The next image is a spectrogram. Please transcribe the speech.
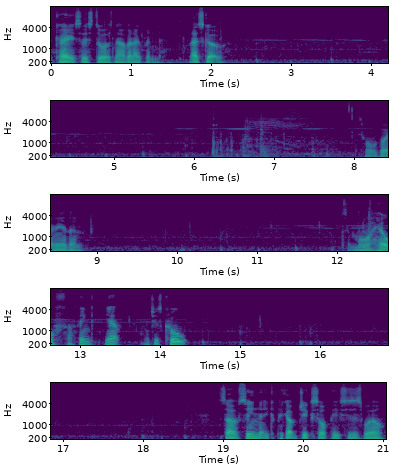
Okay, so this door has now been opened. Let's go. So what we've got in here then? Some more health, I think. Yep, which is cool. So I've seen that you can pick up jigsaw pieces as well,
